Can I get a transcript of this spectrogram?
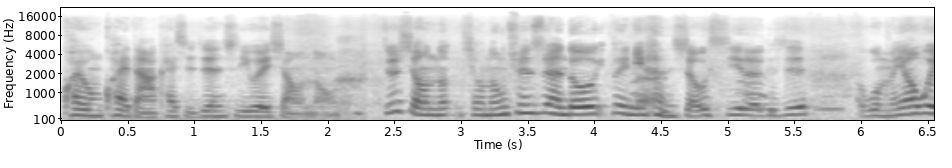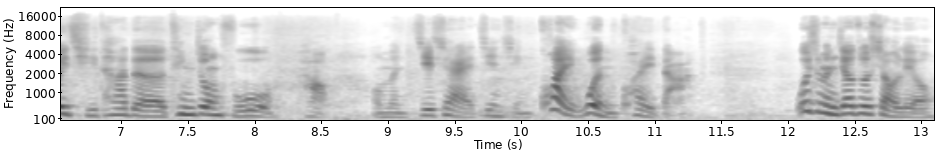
快问快答开始认识一位小农，就是小农小农圈虽然都对你很熟悉了，可是我们要为其他的听众服务。好，我们接下来进行快问快答。为什么你叫做小刘？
